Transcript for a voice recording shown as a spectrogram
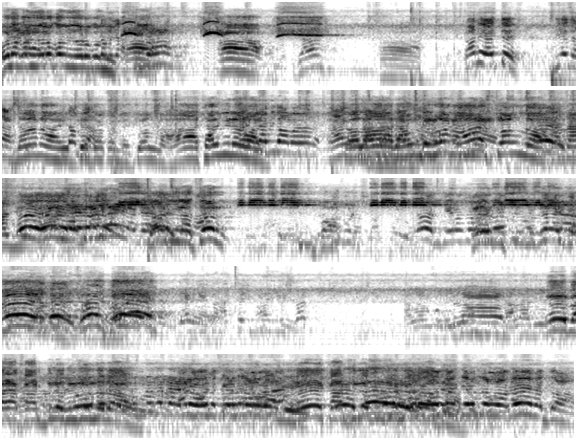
ওরকমই ওরকমই ওরকমই হ্যাঁ হ্যাঁ হ্যাঁ না না এতে দরকার নেই চল না হ্যাঁ ছাড়বি না ভাই হ্যাঁ চল হ্যাঁ রাউন্ডে ঘোরা না হ্যাঁ, চল না ছাড়বি না চল এই বাড়া কাট দিলে দুজন দাও এই কাট দিলে দুজন দাও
